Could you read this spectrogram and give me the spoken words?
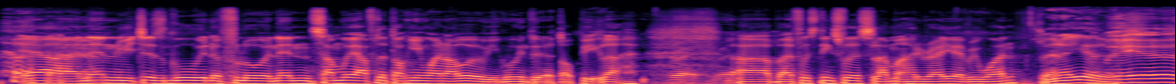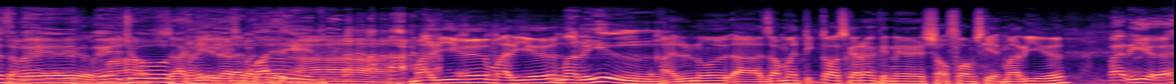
yeah, and then we just go with the flow, and then somewhere after talking one hour, we go into the topic lah. Right, right. Uh, but first things first, Selamat Hari Raya everyone. Selamat Raya. Selamat Raya, selamat Raya, selamat Raya Maaf, Joe. Zahir dan Dan Batin. Batin. Ah, Mak Ria, Mak Ria. Mak Raya. I don't know, uh, zaman TikTok sekarang kena short form sikit, Mak Ria. Mak Ria, eh?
